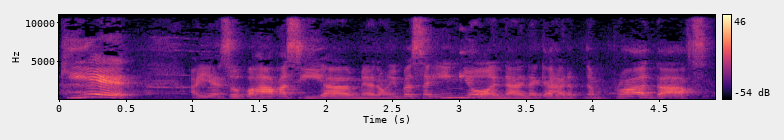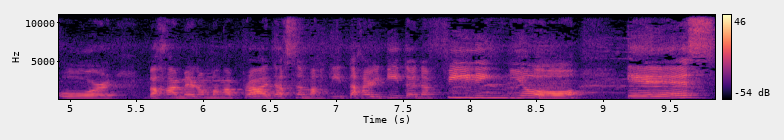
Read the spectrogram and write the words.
kit. Ayan, so baka kasi uh, merong iba sa inyo na naghahanap ng products or baka merong mga products na makikita kayo dito na feeling nyo is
